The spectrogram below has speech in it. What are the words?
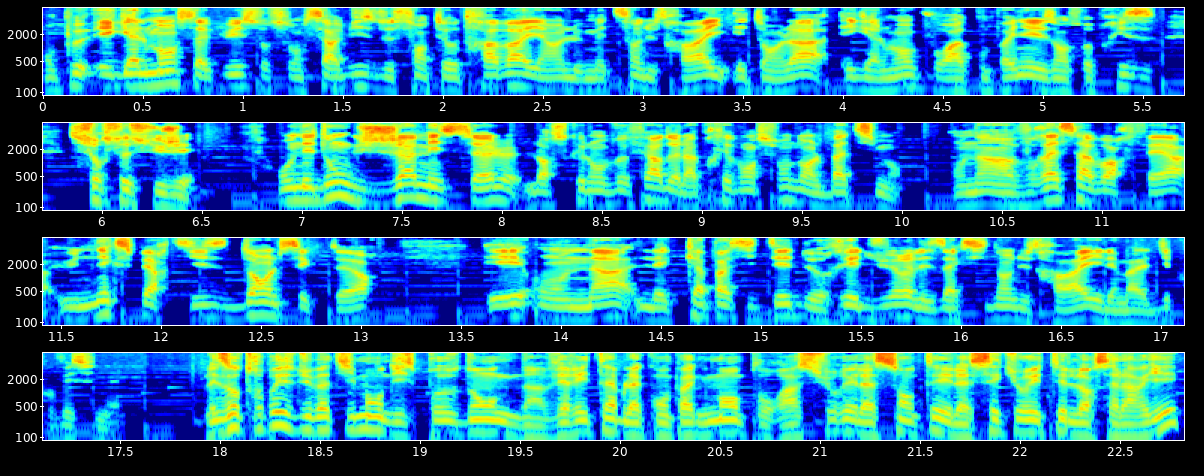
On peut également s'appuyer sur son service de santé au travail, hein, le médecin du travail étant là également pour accompagner les entreprises sur ce sujet. On n'est donc jamais seul lorsque l'on veut faire de la prévention dans le bâtiment. On a un vrai savoir-faire, une expertise dans le secteur et on a les capacités de réduire les accidents du travail et les maladies professionnelles. Les entreprises du bâtiment disposent donc d'un véritable accompagnement pour assurer la santé et la sécurité de leurs salariés.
